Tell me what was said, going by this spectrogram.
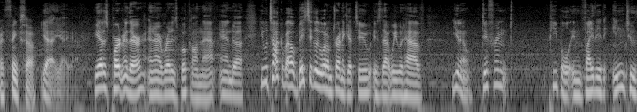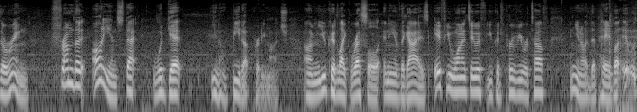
I think so. Yeah, yeah, yeah. He had his partner there, and I read his book on that. And uh, he would talk about basically what I'm trying to get to is that we would have, you know, different people invited into the ring from the audience that would get, you know, beat up pretty much. Um, you could like wrestle any of the guys if you wanted to, if you could prove you were tough, and you know they pay. But it was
